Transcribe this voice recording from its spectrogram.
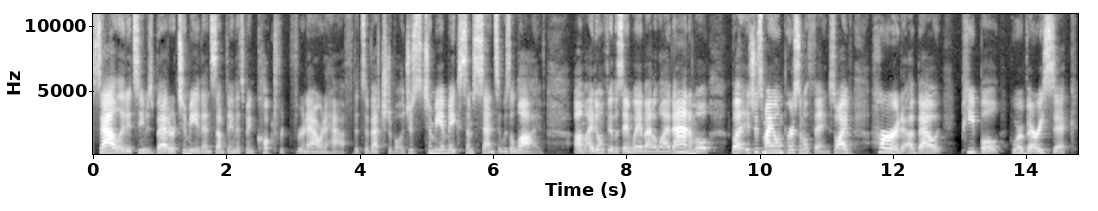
salad, it seems better to me than something that's been cooked for, for an hour and a half that's a vegetable. It just, to me, it makes some sense. It was alive. Um, I don't feel the same way about a live animal, but it's just my own personal thing. So I've heard about people who are very sick,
